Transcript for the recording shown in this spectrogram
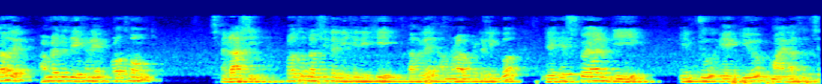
তাহলে আমরা যদি এখানে প্রথম রাশি, প্রথম রাশিটা লিখে লিখি তাহলে আমরা এটা লিখব যে square b into a cube minus হচ্ছে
